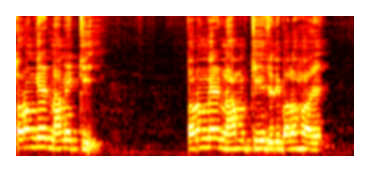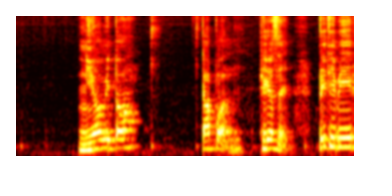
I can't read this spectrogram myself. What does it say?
তরঙ্গের নামে কি? তরঙ্গের নাম কি যদি বলা হয়? নিয়মিত কাপন, ঠিক আছে? পৃথিবীর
